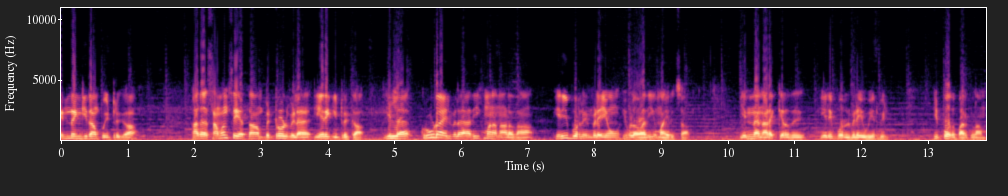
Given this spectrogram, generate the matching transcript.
பின்தங்கி தான் போயிட்டு இருக்கா அதை சமன் செய்யத்தான் பெட்ரோல் விலை ஏறிக்கிட்டு இருக்கா. இல்லை க்ரூட் ஆயில் விலை அதிகமானனால தான் எரிபொருளின் விலையும் இவ்வளவு அதிகமாயிருச்சா? என்ன நடக்கிறது? எரிபொருள் விலை உயர்வில். இப்போது பார்க்கலாம்.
